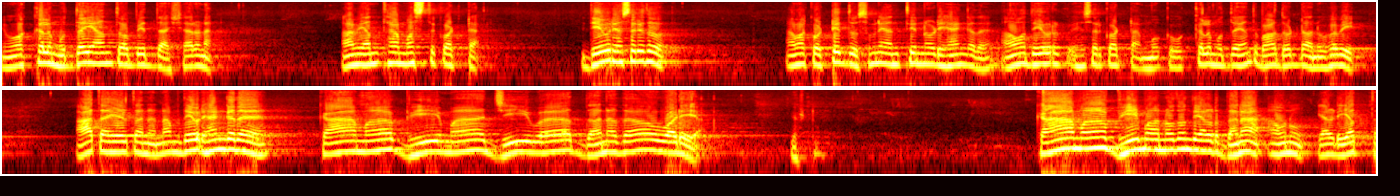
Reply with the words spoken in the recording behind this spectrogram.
ನೀವು ಒಕ್ಕಲ ಮುದ್ದಯ್ಯ ಅಂತ ಒಬ್ಬಿದ್ದ ಶರಣ. ಅವ ಎಂಥ ಮಸ್ತ್ ಕೊಟ್ಟ. ದೇವ್ರ ಹೆಸರಿದು ಅವ ಕೊಟ್ಟಿದ್ದು ಸುಮ್ಮನೆ ಅಂತಿನ ನೋಡಿ ಹೆಂಗದ? ಅವ ದೇವ್ರ ಹೆಸರು ಕೊಟ್ಟ ಮುಕ್ ಒಕ್ಕಲ ಮುದ್ದೆ ಅಂತ ಭಾಳ ದೊಡ್ಡ ಅನುಭವಿ. ಆತ ಹೇಳ್ತಾನೆ, ನಮ್ಮ ದೇವ್ರ ಹೆಂಗದ? ಕಾಮ, ಭೀಮ, ಜೀವ, ದನದ ಒಡೆಯ. ಎಷ್ಟು? ಕಾಮ, ಭೀಮ ಅನ್ನೋದೊಂದು ಎರಡು ದನ, ಅವನು ಎರಡು ಎತ್ತ.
